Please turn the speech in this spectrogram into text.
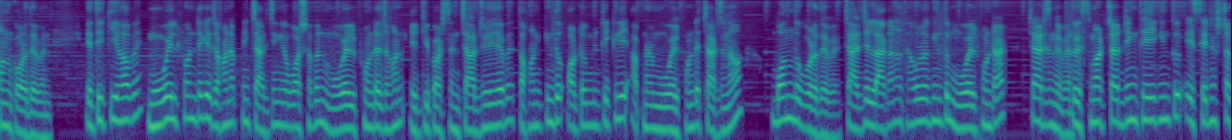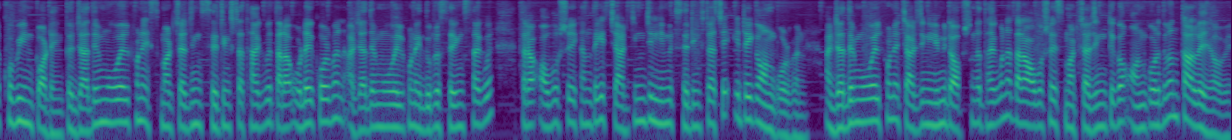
অন করে দেবেন। এতে কি হবে? মোবাইল ফোনটাকে যখন আপনি চার্জিংয়ে বসাবেন মোবাইল ফোনটা যখন এইটি পার্সেন্ট চার্জ হয়ে যাবে, তখন কিন্তু অটোমেটিকলি আপনার মোবাইল ফোনটা চার্জ নেওয়া বন্ধ করে দেবে। চার্জে লাগানো থাকলেও কিন্তু মোবাইল ফোনটা চার্জ নেবে। তো স্মার্ট চার্জিং থেকে কিন্তু এই সেটিংসটা খুবই ইম্পর্টেন্ট তো যাদের মোবাইল ফোনে স্মার্ট চার্জিং সেটিংসটা থাকবে, তারা ওটাই করবেন। আর যাদের মোবাইল ফোনে দুটো সেটিংস থাকবে, তারা অবশ্যই এখান থেকে চার্জিং যে লিমিট সেটিংসটা আছে, এটাকে অন করবেন। আর যাদের মোবাইল ফোনে চার্জিং লিমিট অপশনটা থাকবে না, তারা অবশ্যই স্মার্ট চার্জিংটাকে অন করে দেবেন, তাহলেই হবে।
